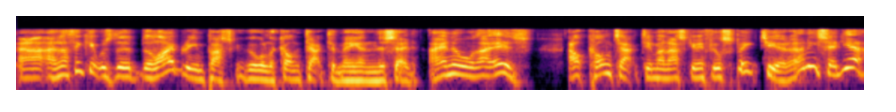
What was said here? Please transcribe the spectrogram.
Uh, and I think it was the, the library in Pascagoula contacted me and they said, I know who that is. I'll contact him and ask him if he'll speak to you. And he said, yeah.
